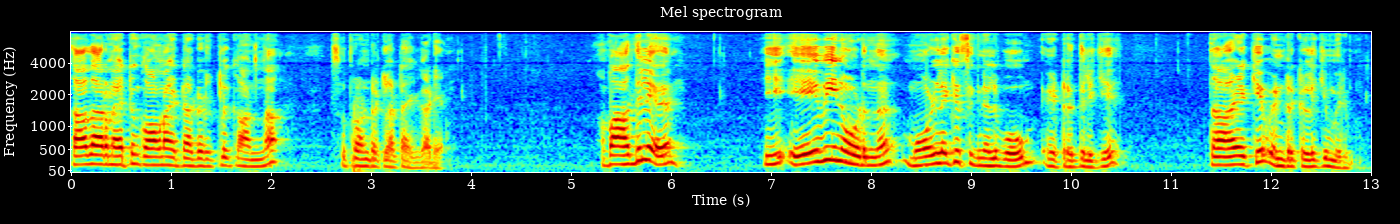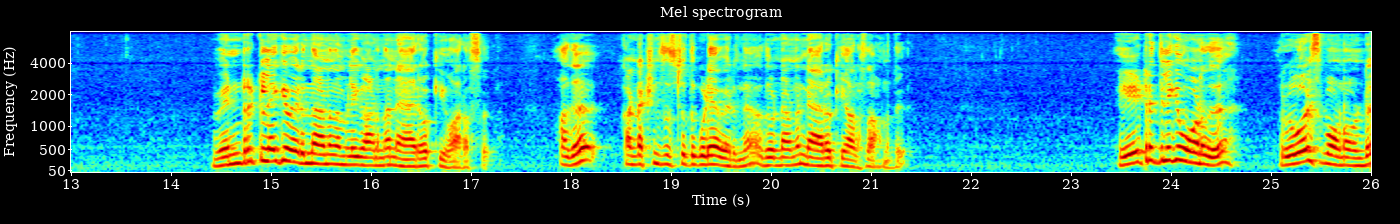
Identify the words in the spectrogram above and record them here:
സാധാരണ ഏറ്റവും കോമൺ ആയിട്ട് അഡൽട്ടിൽ കാണുന്ന സുപ്രോൺട്രിക്കുലർ ടൈക്കാഡിയ അപ്പോൾ അതിൽ ഈ എ വി നോടുന്ന് മുകളിലേക്ക് സിഗ്നൽ പോവും ഏട്രിയത്തിലേക്ക് താഴേക്ക് വെൻട്രിക്കിളിലേക്കും വരും. വെൻട്രിക്കിലേക്ക് വരുന്നതാണ് നമ്മൾ ഈ കാണുന്ന നാരോ ക്യു ആർ എസ് അത് കണ്ടക്ഷൻ സിസ്റ്റത്തിൽ കൂടിയാണ് വരുന്നത്. അതുകൊണ്ടാണ് നാരോ ക്യു ആർ എസ് ആണത് ഏട്രിയത്തിലേക്ക് പോണത് റിവേഴ്സ് പോണതുകൊണ്ട്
